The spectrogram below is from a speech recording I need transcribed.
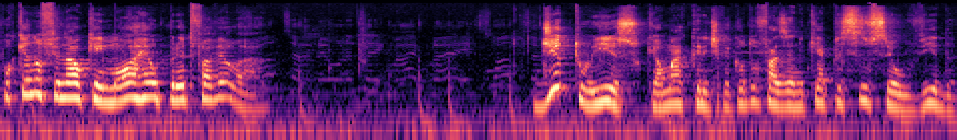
porque no final quem morre é o preto favelado. Dito isso, que é uma crítica que eu estou fazendo que é preciso ser ouvida,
